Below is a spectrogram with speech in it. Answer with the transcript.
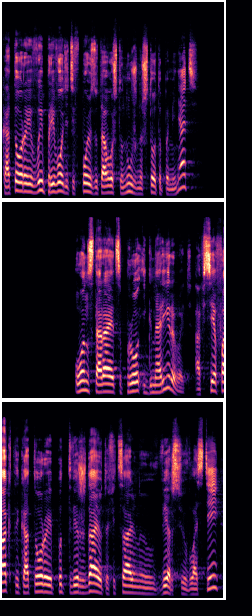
которые вы приводите в пользу того, что нужно что-то поменять, он старается проигнорировать, а все факты, которые подтверждают официальную версию властей,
